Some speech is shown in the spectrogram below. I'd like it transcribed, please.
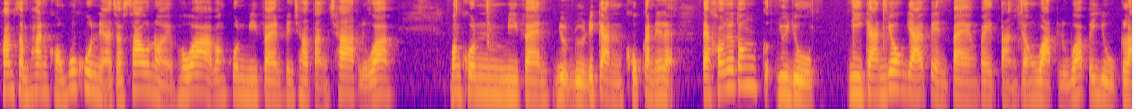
ความสัมพันธ์ของพวกคุณเนี่ยอาจจะเศร้าหน่อยเพราะว่าบางคนมีแฟนเป็นชาวต่างชาติหรือว่า บางคนมีแฟนอยู่อยู่ด้วยกันคบกันนี่แหละ แต่เขาจะต้องอยู่ๆมีการโยกย้ายเปลี่ยนแปลงไปต่างจังหวัดหรือว่าไปอยู่ไกล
